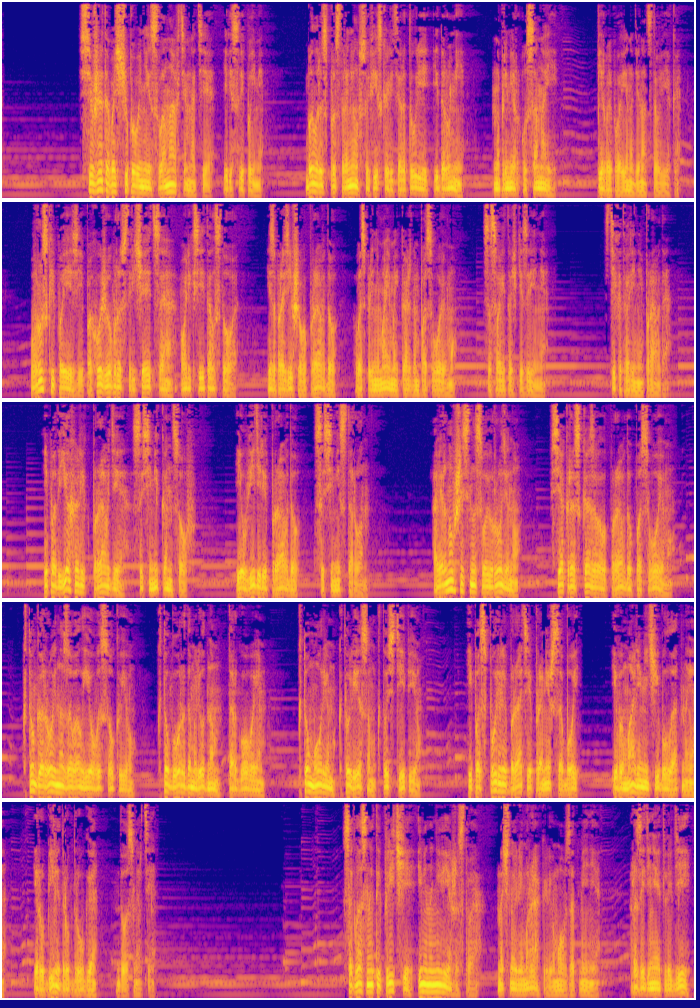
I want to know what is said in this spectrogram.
Сюжет об ощупывании слона в темноте или слепыми был распространен в суфийской литературе и Даруми, например, у Санаи, первая половина XII века – в русской поэзии похожий образ встречается у Алексея Толстого, изобразившего правду, воспринимаемой каждым по-своему, со своей точки зрения. Стихотворение «Правда». «И подъехали к правде со семи концов, и увидели правду со семи сторон. А вернувшись на свою родину, всяк рассказывал правду по-своему. Кто горой называл ее высокою, кто городом людным торговым, кто морем, кто лесом, кто степью. И поспорили братья промеж собой, и вымали мечи булатные, и рубили друг друга до смерти. Согласно этой притче, именно невежество, ночной ли мрак или умов затмения, разъединяет людей,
